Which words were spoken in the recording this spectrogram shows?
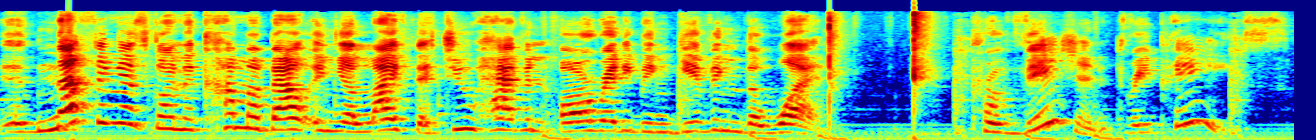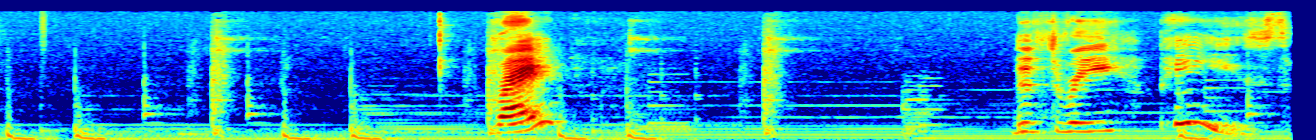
nothing is going to come about in your life that you haven't already been giving the what? Provision, three P's right? The three P's.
